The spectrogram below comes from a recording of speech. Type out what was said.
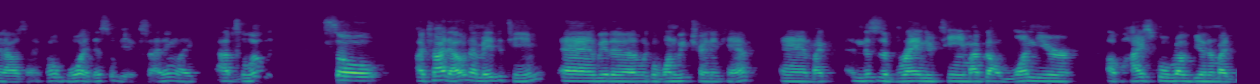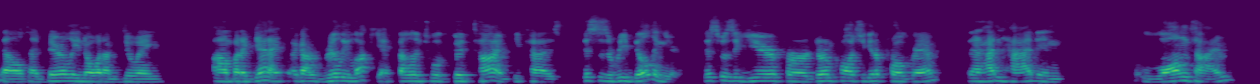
And I was like, oh boy, this will be exciting! Like mm-hmm. absolutely. So I tried out and I made the team, and we had a like a one week training camp. And my and this is a brand new team. I've got one year of high school rugby under my belt. I barely know what I'm doing. Um, but again, I, I got really lucky. I fell into a good time because this is a rebuilding year. This was a year for Durham College to get a program that I hadn't had in long time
